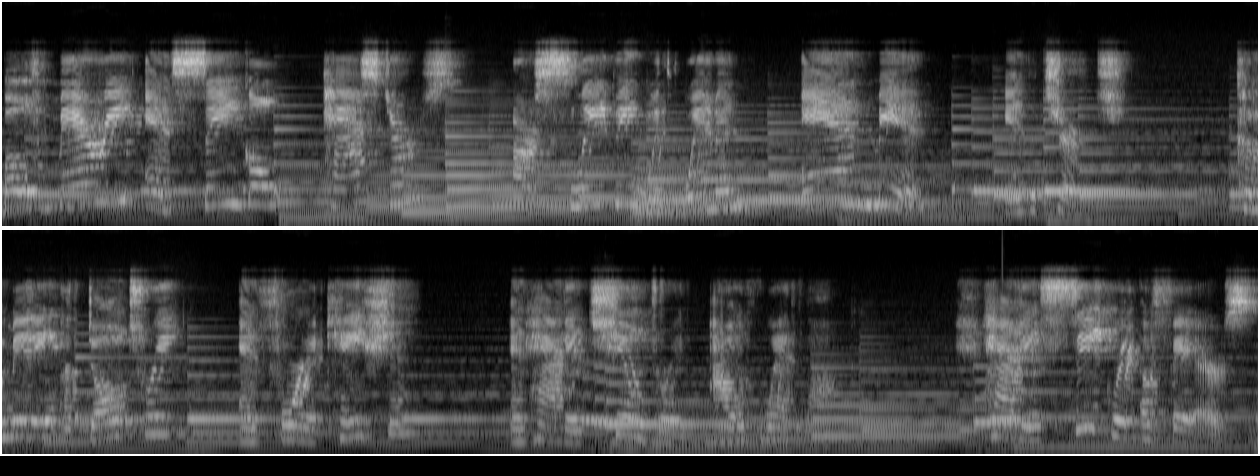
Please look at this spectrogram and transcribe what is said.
Both married and single pastors are sleeping with women and men in the church, committing adultery and fornication, and having children out of wedlock, having secret affairs.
